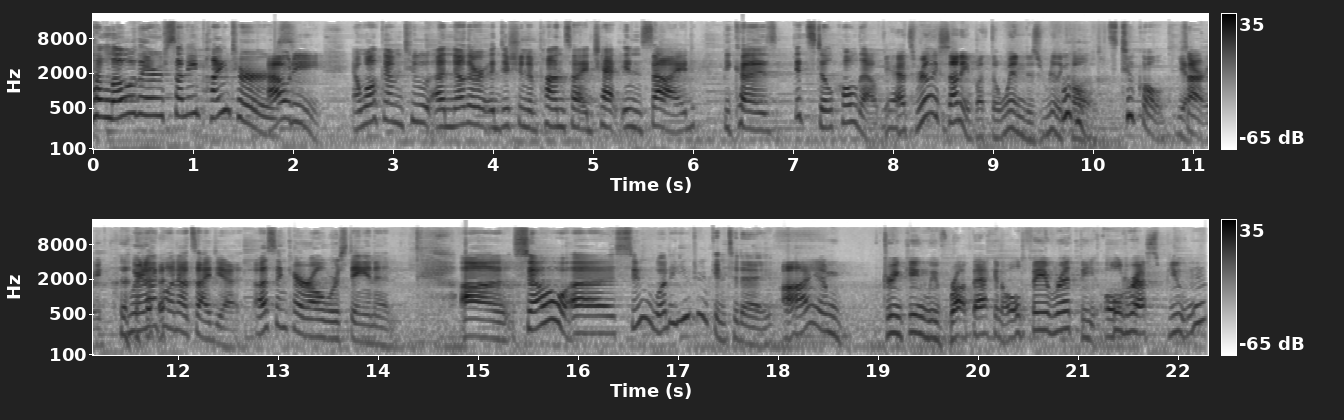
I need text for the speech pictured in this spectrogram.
hello there, Sunny Pinters. Howdy. And welcome to another edition of Pondside Chat Inside because it's still cold out. Yeah, it's really sunny, but the wind is really cold. It's too cold. Yeah. Sorry. We're not going outside yet. Us and Carol, we're staying in. Uh, so, uh, Sue, what are you drinking today? I am drinking, we've brought back an old favorite, the Old Rasputin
